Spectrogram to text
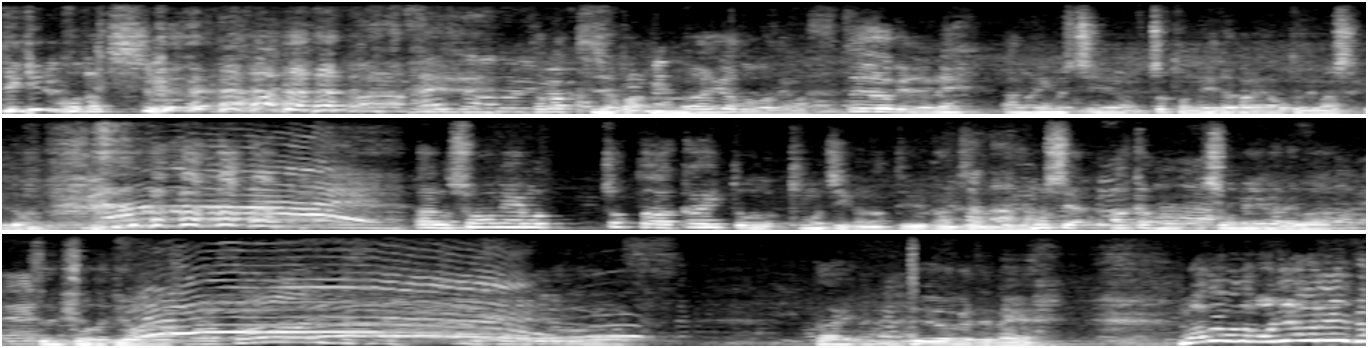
できる子たちタマックスジャパンありがとうございます。というわけでねあの今ちょっとネタバレが音出ましたけど。あの照明もちょっと赤いと気持ちいいかなっていう感じなんでもし赤の照明があればぜひ今日だけお願いします。あーいいですねいいですねありがとうございますはい!というわけでねまだまだ盛り上がれるか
